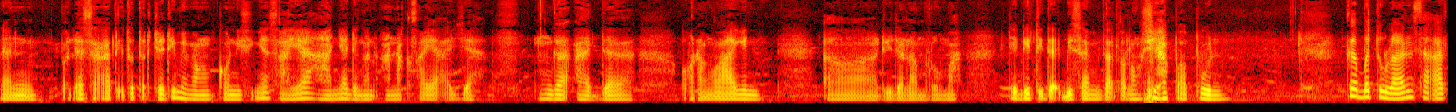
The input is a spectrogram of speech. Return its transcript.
Dan pada saat itu terjadi memang kondisinya saya hanya dengan anak saya aja, nggak ada orang lain uh, di dalam rumah. Jadi tidak bisa minta tolong siapa pun. Kebetulan saat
